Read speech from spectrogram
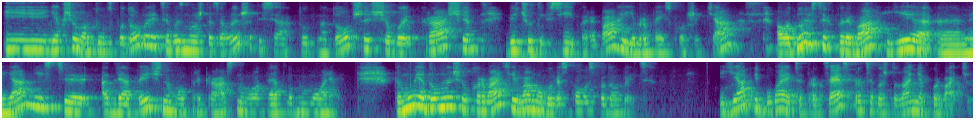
І якщо вам тут сподобається, ви зможете залишитися тут надовше, щоб краще відчути всі переваги європейського життя. А одною з цих переваг є е, наявність адріатичного, прекрасного, теплого моря. Тому я думаю, що в Хорватії вам обов'язково сподобається. Як відбувається процес працевлаштування в Хорватії?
